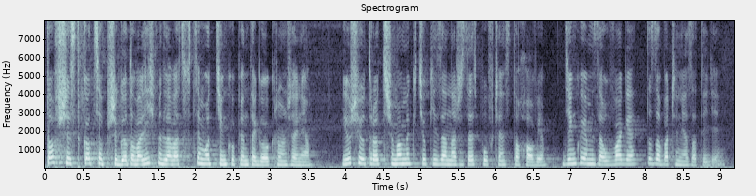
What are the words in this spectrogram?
To wszystko, co przygotowaliśmy dla Was w tym odcinku piątego okrążenia. Już jutro trzymamy kciuki za nasz zespół w Częstochowie. Dziękujemy za uwagę. Do zobaczenia za tydzień.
